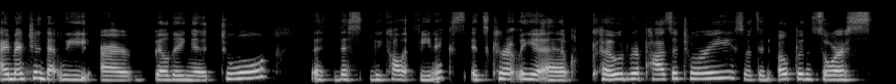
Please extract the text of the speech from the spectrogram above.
I mentioned that we are building a tool. This we call it Phoenix. It's currently a code repository, so it's an open source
